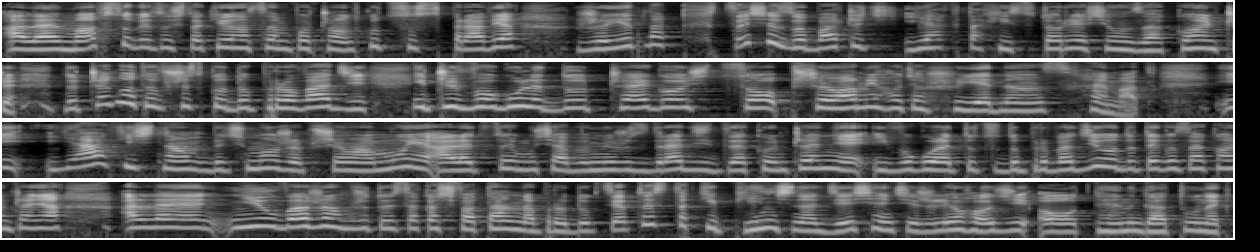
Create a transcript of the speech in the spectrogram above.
ale ma w sobie coś takiego na samym początku, co sprawia, że jednak chce się zobaczyć, jak ta historia się zakończy, do czego to wszystko doprowadzi i czy w ogóle do czegoś, co przełamie chociaż jeden schemat. I jakiś tam być może przełamuje, ale tutaj musiałabym już zdradzić zakończenie i w ogóle to, co doprowadziło do tego zakończenia, ale nie uważam, że to jest jakaś fatalna produkcja. To jest takie 5 na 10, jeżeli chodzi o ten gatunek,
